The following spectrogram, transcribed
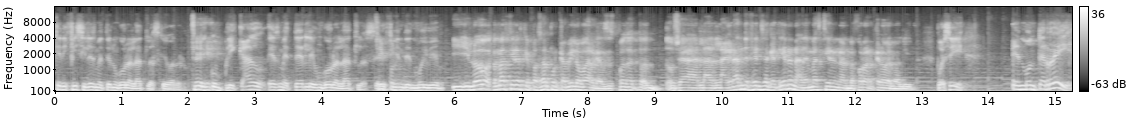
Qué difícil es meter un gol al Atlas, qué bárbaro. Sí. Qué complicado es meterle un gol al Atlas. Se Sí, defienden muy bien. Y, y luego además tienes que pasar por Camilo Vargas, después de todo, o sea, la, la gran defensa que tienen, además tienen al mejor arquero de la liga. Pues sí. En Monterrey,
